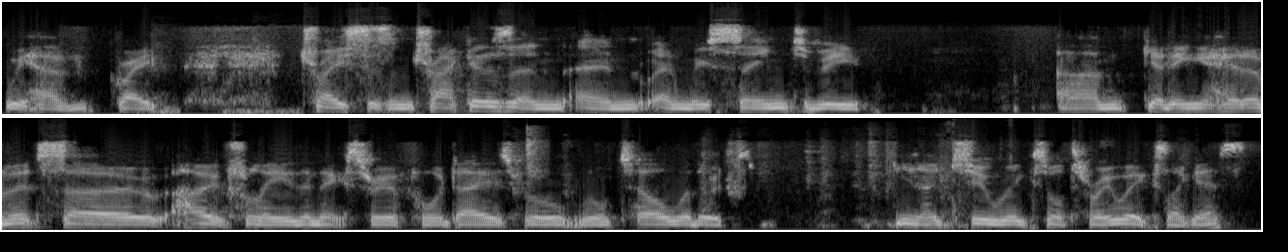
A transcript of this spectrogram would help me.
We have great traces and trackers, and, and, and we seem to be um, getting ahead of it. So hopefully the next three or four days will will tell whether it's you know two weeks or three weeks. I guess.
